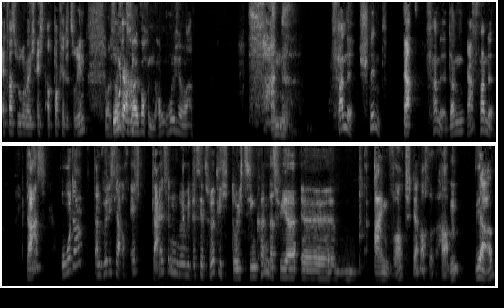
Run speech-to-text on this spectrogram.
etwas, worüber ich echt auch Bock hätte zu reden. Boah, Das war Oder- zwei Wochen. Hol, hol ich mir mal ab. Pfanne. Pfanne, stimmt. Ja. Pfanne, dann Ja. Pfanne. Das. Oder dann würde ich es ja auch echt geil finden, wenn wir das jetzt wirklich durchziehen können, dass wir äh, ein Wort der Woche haben. Ja.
